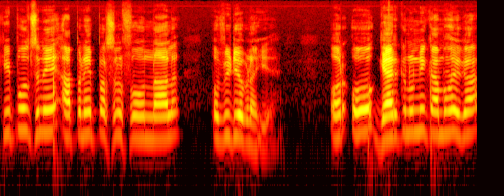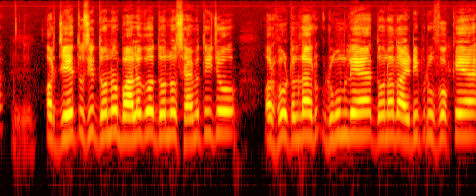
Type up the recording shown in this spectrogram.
ਕਿ ਪੁਲਿਸ ਨੇ ਆਪਣੇ ਪਰਸਨਲ ਫੋਨ ਨਾਲ ਉਹ ਵੀਡੀਓ ਬਣਾਈ ਹੈ? ਔਰ ਉਹ ਗੈਰ ਕਾਨੂੰਨੀ ਕੰਮ ਹੋਏਗਾ। ਔਰ ਜੇ ਤੁਸੀਂ ਦੋਨੋਂ ਬਾਲਗ ਹੋ ਦੋਨੋਂ ਸਹਿਮਤੀ 'ਚ ਔਰ ਹੋਟਲ ਦਾ ਰੂਮ ਲਿਆ ਹੈ, ਦੋਨਾਂ ਦਾ ਆਈਡੀ ਪ੍ਰੂਫ ਓਕੇ ਹੈ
